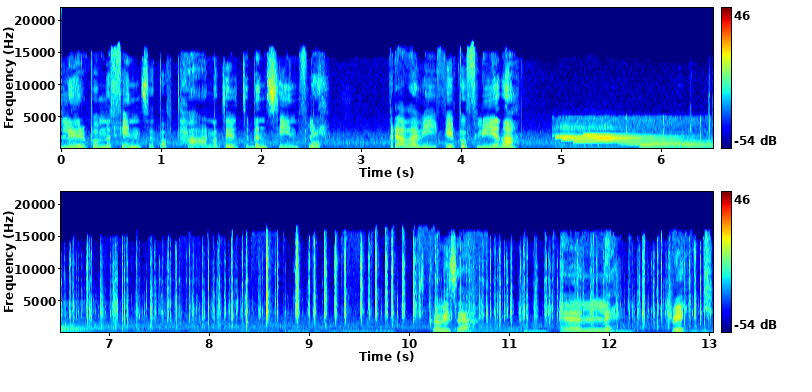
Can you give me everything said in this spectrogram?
Lurer på om det finnes et alternativ til bensinfly? Bra det er wifi på flyet, da. Skal vi se. Electric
